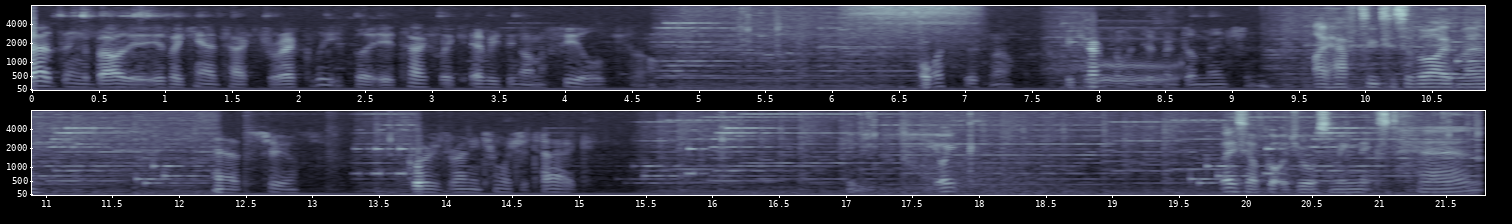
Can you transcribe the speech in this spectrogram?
Bad thing about it is I can't attack directly, but it attacks like everything on the field, so. Oh, what's this now? You come from a different dimension. I have to to survive, man. Yeah, that's true. Gordon's running too much attack. Yoink. Basically, I've got to draw something next hand.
